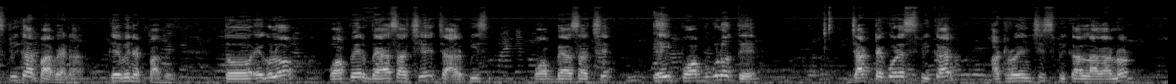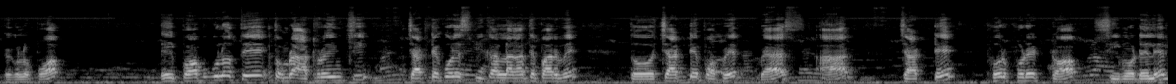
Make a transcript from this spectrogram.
স্পিকার পাবে না ক্যাবিনেট পাবে। তো এগুলো পপের ব্যাস আছে, চার পিস পপ ব্যাস আছে। এই পপগুলোতে চারটে করে স্পিকার আঠেরো ইঞ্চি স্পিকার লাগানোর এগুলো পপ এই পপগুলোতে তোমরা আঠেরো ইঞ্চি চারটে করে স্পিকার লাগাতে পারবে। তো চারটে পপের ব্যাস, আর চারটে ফোর ফোরের টপ সি মডেলের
